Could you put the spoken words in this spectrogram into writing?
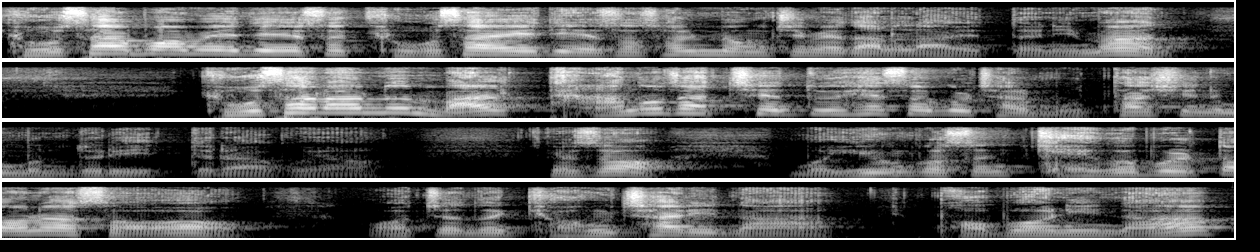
교사범에 대해서 교사에 대해서 설명 좀 해달라 했더니만 교사라는 말 단어 자체도 해석을 잘 못하시는 분들이 있더라고요. 그래서 뭐 이런 것은 계급을 떠나서 어쨌든 경찰이나 법원이나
